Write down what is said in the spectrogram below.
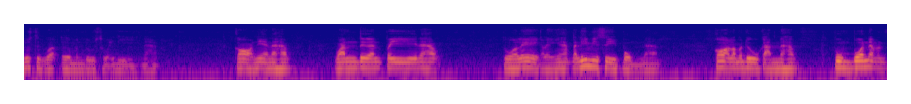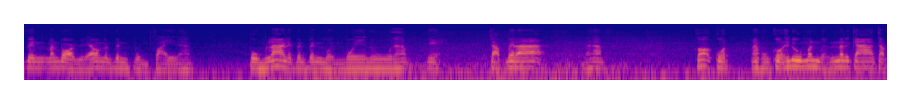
รู้สึกว่า เออ มันดูสวยดีนะครับ ก็เนี่ยนะครับ วันเดือนปีนะครับ ตัวเลขอะไรเงี้ยครับแต่นี่มีสี่ปุ่มนะครับ ก็เรามาดูกันนะครับ ปุ่มบนเนี่ยมันเป็นมันบอกอยู่แล้วว่ามันเป็นปุ่มไฟนะครับ ปุ่มล่างเนี่ยเป็นเป็นเหมือนเมนูนะครับ เนี่ย จับเวลานะครับ ก็กดนะผมกดให้ดูมันเหมือนนาฬิกาจับ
